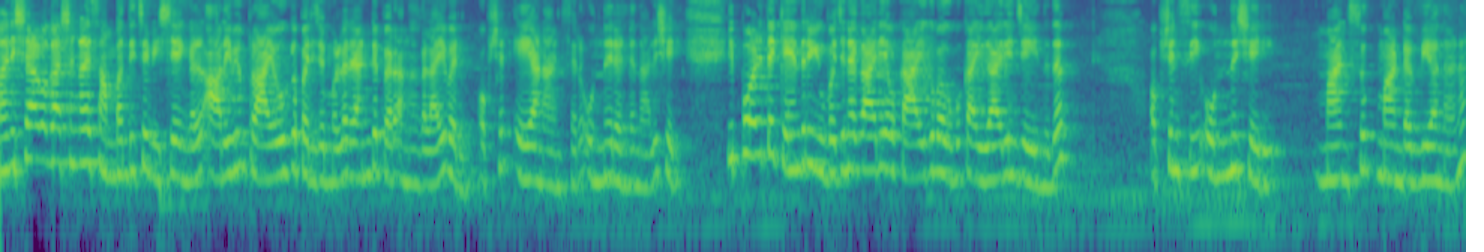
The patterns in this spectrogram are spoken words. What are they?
മനുഷ്യാവകാശങ്ങളെ സംബന്ധിച്ച വിഷയങ്ങൾ അറിവും പ്രായോഗിക പരിചയമുള്ള രണ്ട് പേർ അംഗങ്ങളായി വരും ഓപ്ഷൻ എ ആണ് ആൻസർ ഒന്ന് രണ്ട് നാല് ശരി. ഇപ്പോഴത്തെ കേന്ദ്ര യുവജനകാര്യ കായിക വകുപ്പ് കൈകാര്യം ചെയ്യുന്നത്? ഓപ്ഷൻ സി ഒന്ന് ശരി. മാൻസുഖ് മാണ്ഡവ്യ എന്നാണ്.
